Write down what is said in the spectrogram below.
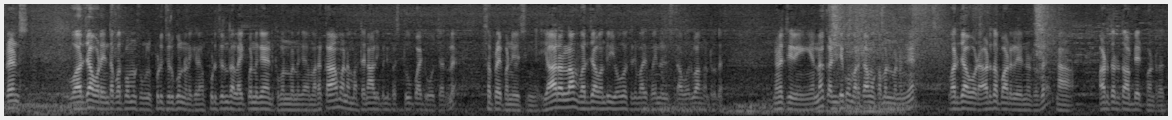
ஃப்ரெண்ட்ஸ் வர்ஜாவோட இந்த பர்ஃபார்மன்ஸ் உங்களுக்கு பிடிச்சிருக்கும்னு நினைக்கிறேன். பிடிச்சிருந்தா லைக் பண்ணுங்க எனக்கு கமெண்ட் பண்ணுங்க. மறக்காம நம்ம தெனாலி பண்ணி ஃபஸ்ட் டூ பாயிண்ட் ஓச்சரில் சப்ஸ்கிரைப் பண்ணி வச்சுங்க. யாரெல்லாம் வர்ஜா வந்து யோகா மாதிரி ஃபைனலிஸ்ட்டாக வருவாங்கன்றதை நினைச்சிருக்கீங்கன்னா கண்டிப்பாக மறக்காம கமெண்ட் பண்ணுங்க. வர்ஜாவோட அடுத்த பாடல் என்னன்றதை நான் அடுத்தடுத்து அப்டேட் பண்ணுறேன்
